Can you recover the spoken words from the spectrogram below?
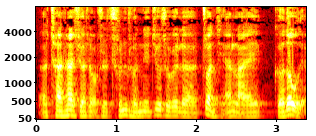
呃参赛选手是纯纯的，就是为了赚钱来格斗的。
